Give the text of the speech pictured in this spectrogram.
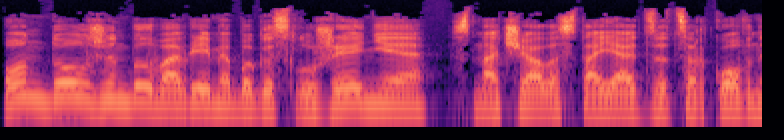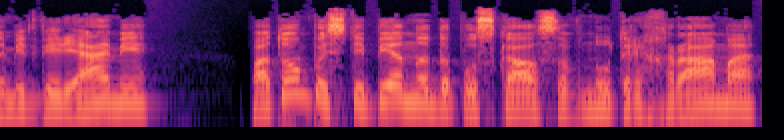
он должен был во время богослужения сначала стоять за церковными дверями, потом постепенно допускался внутрь храма,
